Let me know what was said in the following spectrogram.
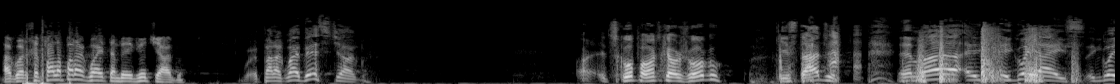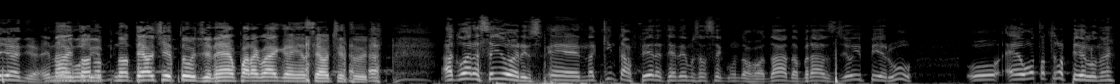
Agora você fala Paraguai também, viu, Thiago? Paraguai vence, Thiago? Desculpa, onde que é o jogo? Que estádio? É lá em, em Goiás, em Goiânia. Não, então não, não tem altitude, né? O Paraguai ganha sem altitude. Agora, senhores, é, na quinta-feira teremos a segunda rodada, Brasil e Peru. O, é outro atropelo, né?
